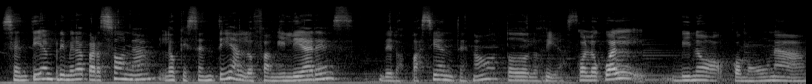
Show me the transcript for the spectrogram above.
sentía en primera persona lo que sentían los familiares de los pacientes, ¿no? Todos los días. Con lo cual vino como una,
